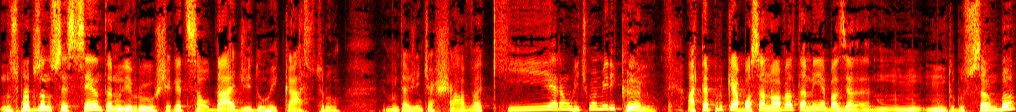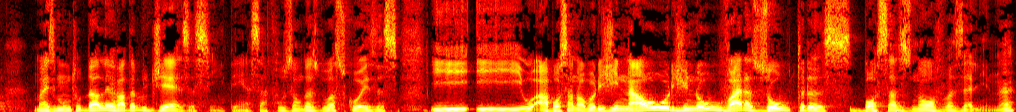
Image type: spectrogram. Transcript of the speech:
nos próprios anos 60, no livro Chega de Saudade do Rui Castro, muita gente achava que era um ritmo americano. Até porque a bossa nova também é baseada muito do samba, mas muito da levada do jazz, assim. Tem essa fusão das duas coisas. E, e a bossa nova original originou várias outras bossas novas ali, né?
